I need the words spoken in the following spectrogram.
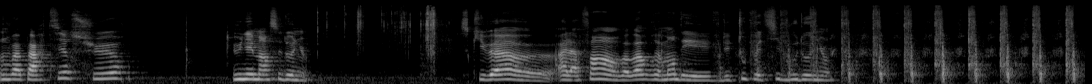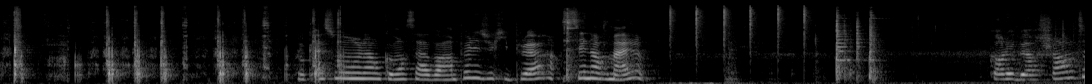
On va partir sur une émincée d'oignons. Ce qui va, euh, à la fin, on va voir vraiment des, des tout petits bouts d'oignons. Donc à ce moment-là, on commence à avoir un peu les yeux qui pleurent. C'est normal. Quand le beurre chante,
